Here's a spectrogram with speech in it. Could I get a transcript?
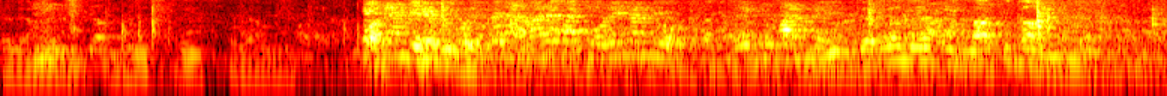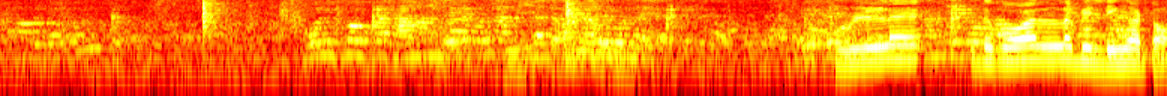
സലാം നീ സലാം ഫുള്ള് ഇതുപോലുള്ള ബിൽഡിംഗ് കേട്ടോ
